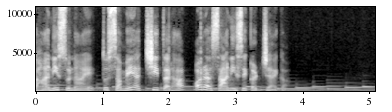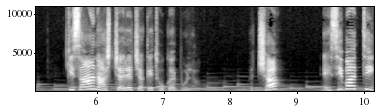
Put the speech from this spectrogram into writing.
कहानी सुनाए तो समय अच्छी तरह और आसानी से कट जाएगा। किसान आश्चर्यचकित होकर बोला अच्छा ऐसी बात थी।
